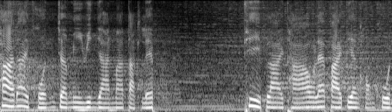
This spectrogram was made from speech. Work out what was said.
ถ้าได้ผลจะมีวิญญาณมาตัดเล็บ ที่ปลายเท้าและปลายเตียงของคุณ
